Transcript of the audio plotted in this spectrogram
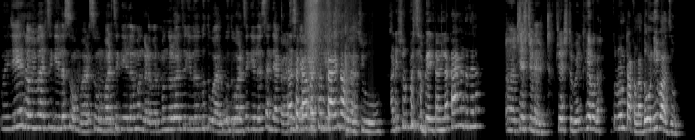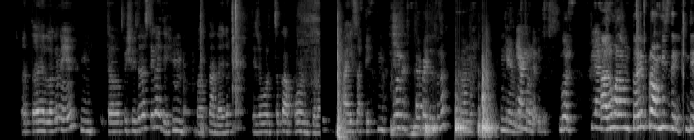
म्हणजे रविवारचं गेलं सोमवार. सोमवारचं गेलं मंगळवार. मंगळवारचं गेलं बुधवार. बुधवारचं गेलं संध्याकाळ. सकाळपासून काय चिऊ अडीचशे रुपयाचा बेल्ट आणला. काय म्हणतात त्याला? चेस्ट बेल्ट चेस्ट बेल्ट हे बघा तुडून टाकला दोन्ही बाजू. आता ह्याला का नाही हम्म, तर पिशवीचं नसते काय ते? हम्म, तांदळाच्या त्याच्यावरचं कापून त्याला आईसाठी. बोल रे, काय पाहिजे तुला? हा ना. कॅमेरा चालू. बोल. आरू मला म्हणतोय प्रॉमिस दे दे.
